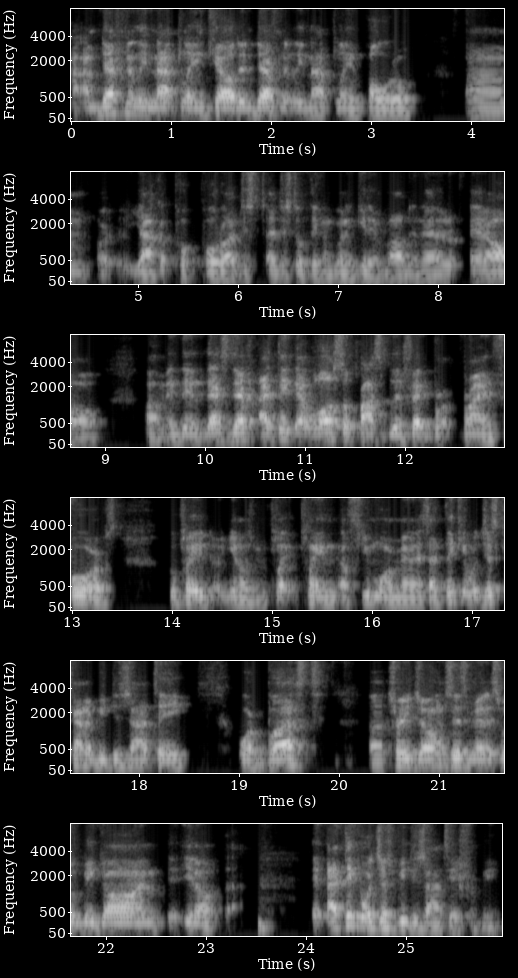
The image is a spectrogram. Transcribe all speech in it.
I'm definitely not playing Keldon, definitely not playing Poto um, or Jakob Poeltl. I just I just don't think I'm going to get involved in that at, at all. Um, and then that's def. I think that will also possibly affect Bryn Forbes, who played you know has been play, playing a few more minutes. I think it would just kind of be Dejounte or bust. Uh, Tre Jones, his minutes would be gone. You know, I think it would just be Dejounte for me.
